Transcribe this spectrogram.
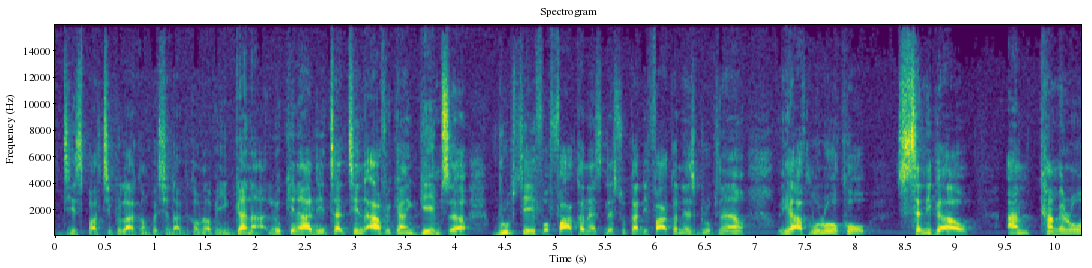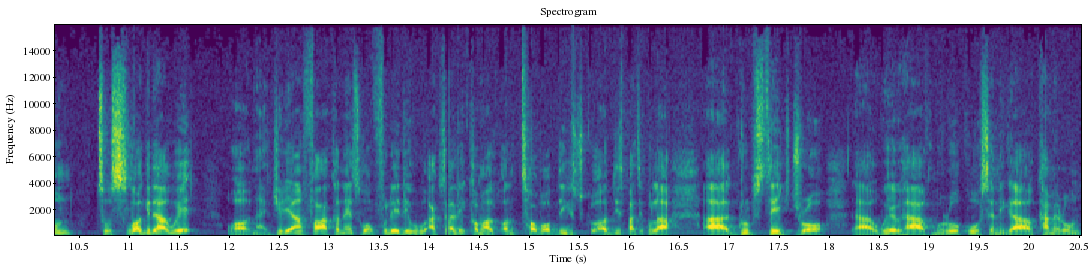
this particular competition that will be coming up in Ghana. Looking at the 13 African Games uh, group stage for Falconers, let's look at the Falconers group now. We have Morocco, Senegal, and Cameroon to slug it out with. Well, Nigeria and Falconers, hopefully they will actually come out on top of this, uh, this particular uh, group stage draw uh, where we have Morocco, Senegal, Cameroon,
